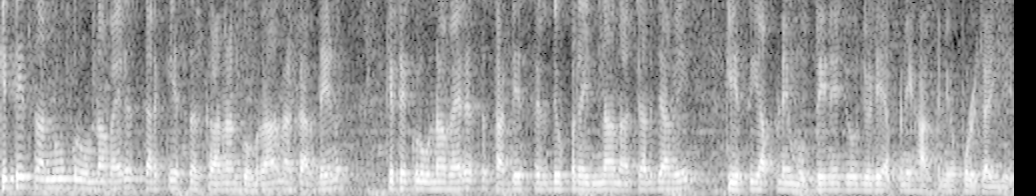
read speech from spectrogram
ਕਿਤੇ ਸਾਨੂੰ ਕਰੋਨਾ ਵਾਇਰਸ ਕਰਕੇ ਸਰਕਾਰਾਂ ਗੁੰਮਰਾਹ ਨਾ ਕਰ ਦੇਣ, ਕਿਤੇ ਕਰੋਨਾ ਵਾਇਰਸ ਸਾਡੇ ਸਿਰ ਦੇ ਉੱਪਰ ਇੰਨਾ ਨਾ ਚੜ ਜਾਵੇ ਕਿ ਅਸੀਂ ਆਪਣੇ ਮੁੱਦੇ ਨੇ ਜੋ ਜਿਹੜੇ ਆਪਣੇ ਹੱਕ ਨੇ ਉਹ ਭੁੱਲ ਜਾਈਏ।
